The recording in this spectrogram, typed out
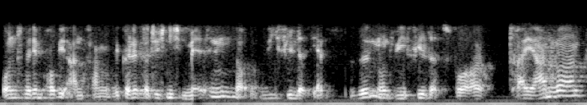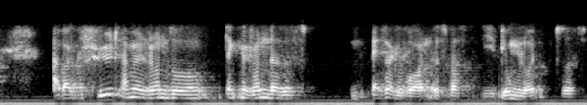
und mit dem Hobby anfangen. Wir können jetzt natürlich nicht messen, wie viel das jetzt sind und wie viel das vor drei Jahren waren, aber gefühlt haben wir schon so, denken wir schon, dass es besser geworden ist, was die jungen Leute betrifft.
